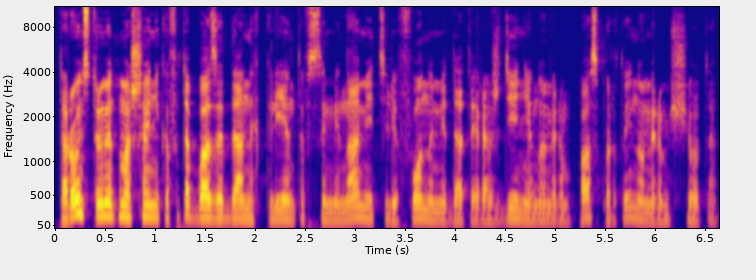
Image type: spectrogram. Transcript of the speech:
Второй инструмент мошенников – это базы данных клиентов с именами, телефонами, датой рождения, номером паспорта и номером счета.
